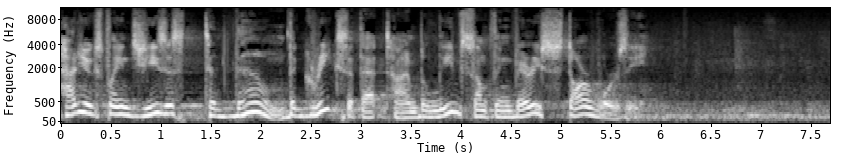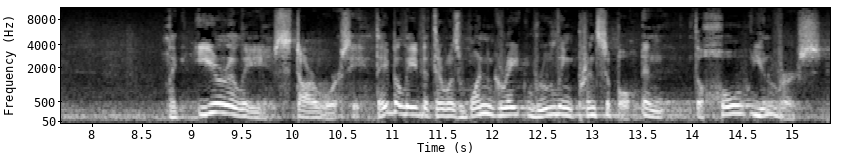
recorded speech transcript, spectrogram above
How do you explain Jesus to them? The Greeks at that time believed something very Star Warsy. Like eerily Star Warsy. They believed that there was one great ruling principle in the whole universe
